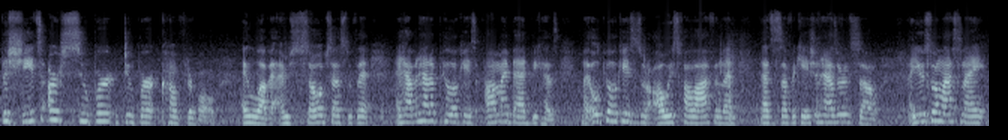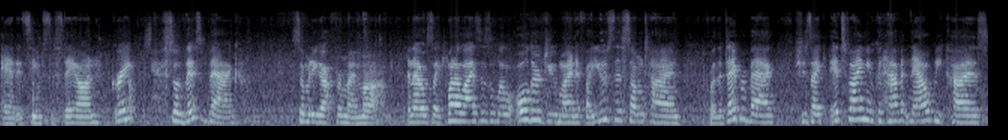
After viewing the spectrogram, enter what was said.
the sheets are super duper comfortable. I love it. I'm so obsessed with it. I haven't had a pillowcase on my bed because my old pillowcases would always fall off and then that's a suffocation hazard. So I used one last night and it seems to stay on great. So this bag somebody got from my mom. And I was like, when Eliza's a little older, do you mind if I use this sometime for the diaper bag? She's like, it's fine, you can have it now because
